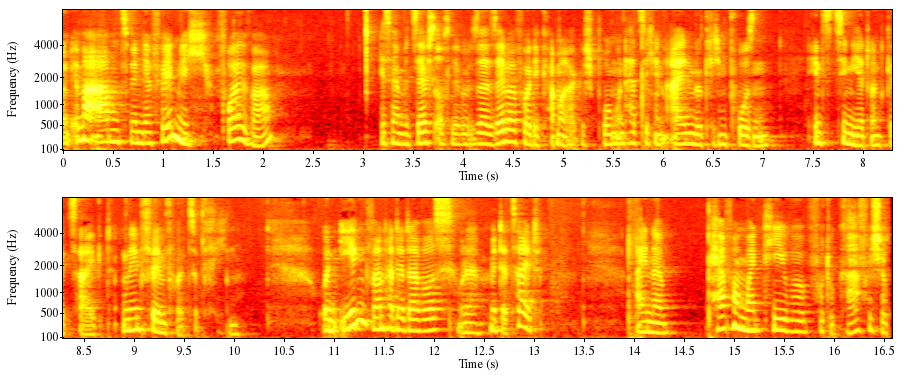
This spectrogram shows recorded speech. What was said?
Und immer abends, wenn der Film nicht voll war, ist er mit Selbstauslöser selber vor die Kamera gesprungen und hat sich in allen möglichen Posen inszeniert und gezeigt, um den Film voll zu kriegen. Und irgendwann hat er daraus, oder mit der Zeit, eine performative fotografische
